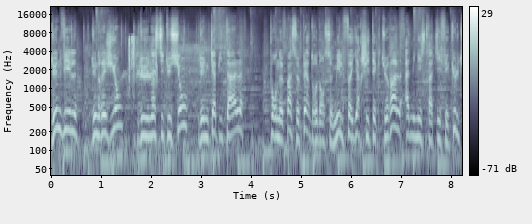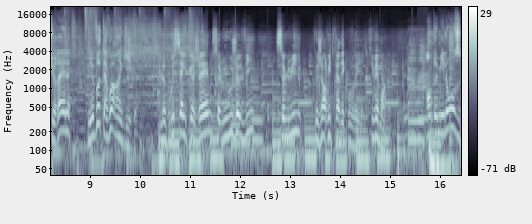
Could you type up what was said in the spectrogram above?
D'une ville D'une région D'une institution D'une capitale? Pour ne pas se perdre dans ce millefeuille architectural, administratif et culturel, mieux vaut avoir un guide. Le Bruxelles que j'aime, celui où je vis, celui que j'ai envie de faire découvrir. Suivez-moi. En 2011,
